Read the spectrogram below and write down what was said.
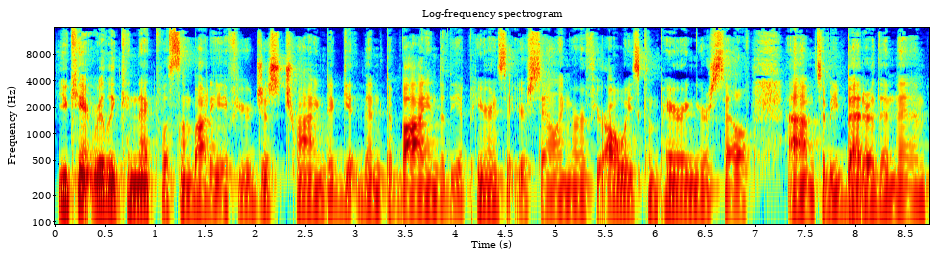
You can't really connect with somebody if you're just trying to get them to buy into the appearance that you're selling or if you're always comparing yourself um, to be better than them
